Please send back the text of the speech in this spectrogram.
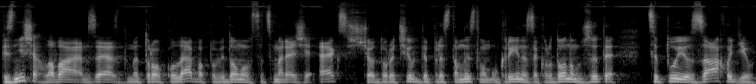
Пізніше глава МЗС Дмитро Кулеба повідомив в соцмережі Екс, що доручив депредставництвам України за кордоном вжити цитую заходів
